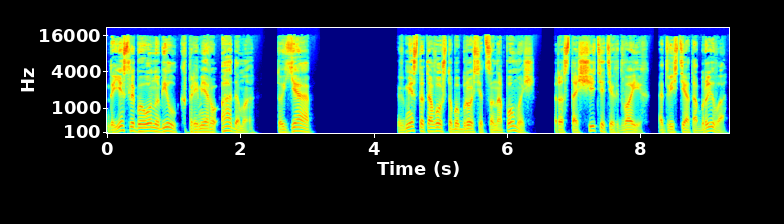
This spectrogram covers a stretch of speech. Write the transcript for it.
Да если бы он убил, к примеру, Адама, то я... Вместо того, чтобы броситься на помощь, растащить этих двоих, отвести от обрыва,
